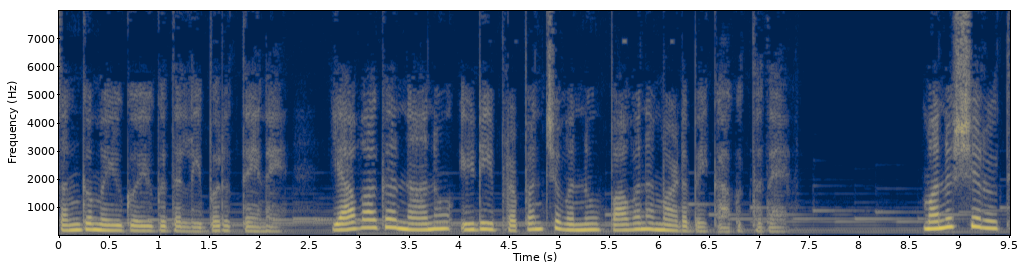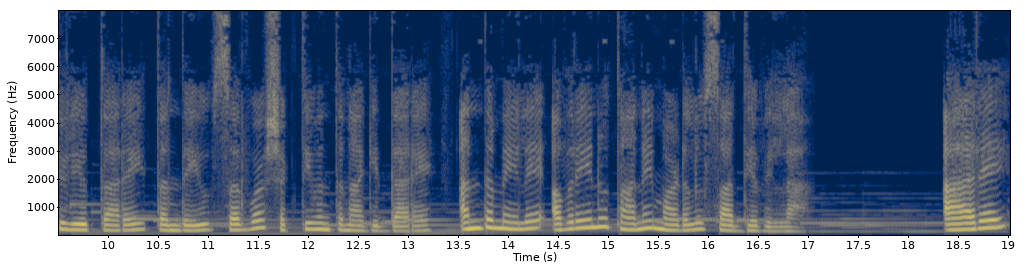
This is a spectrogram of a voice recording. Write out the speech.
ಸಂಗಮಯುಗಯುಗದಲ್ಲಿ ಬರುತ್ತೇನೆ. ಯಾವಾಗ ನಾನು ಇಡೀ ಪ್ರಪಂಚವನ್ನು ಪಾವನ ಮಾಡಬೇಕಾಗುತ್ತದೆ? ಮನುಷ್ಯರು ತಿಳಿಯುತ್ತಾರೆ, ತಂದೆಯು ಸರ್ವ ಶಕ್ತಿವಂತನಾಗಿದ್ದಾರೆ ಅಂದ ಮೇಲೆ ಅವರೇನು ತಾನೇ ಮಾಡಲು ಸಾಧ್ಯವಿಲ್ಲ. ಆರೆ,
